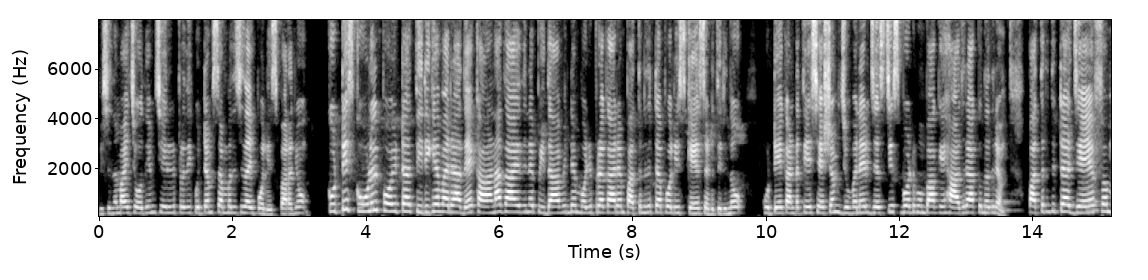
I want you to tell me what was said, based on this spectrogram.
വിശദമായി ചോദ്യം ചെയ്യലിൽ പ്രതി കുറ്റം സമ്മതിച്ചതായി പോലീസ് പറഞ്ഞു. കുട്ടി സ്കൂളിൽ പോയിട്ട് തിരികെ വരാതെ കാണാതായതിന് പിതാവിന്റെ മൊഴി പ്രകാരം പത്തനംതിട്ട പോലീസ് കേസെടുത്തിരുന്നു. കുട്ടിയെ കണ്ടെത്തിയ ശേഷം ജുവനൈൽ ജസ്റ്റിസ് ബോർഡ് മുമ്പാകെ ഹാജരാക്കുന്നതിനും പത്തനംതിട്ട ജെ എഫ് എം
